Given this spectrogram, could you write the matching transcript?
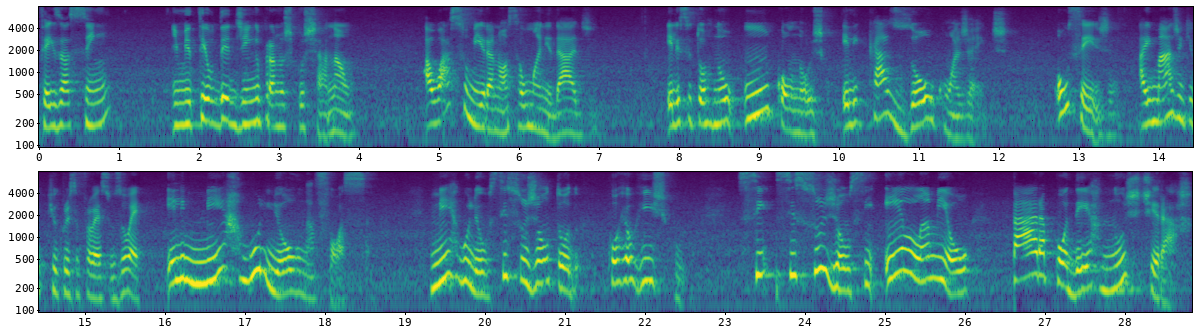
fez assim e meteu o dedinho para nos puxar, não. Ao assumir a nossa humanidade, ele se tornou um conosco, ele casou com a gente. Ou seja, a imagem que, que o Christopher West usou é: ele mergulhou na fossa, mergulhou, se sujou todo, correu risco, se, se sujou, se elameou para poder nos tirar.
